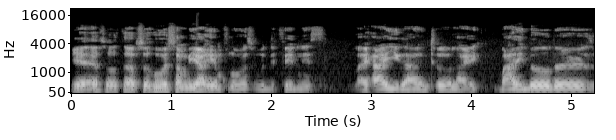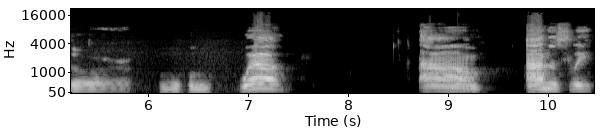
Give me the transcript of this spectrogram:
yeah, that's what's up. So who are some of your influences with the fitness? Like how you got into it? Like bodybuilders or who? who? Well, um, honestly,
